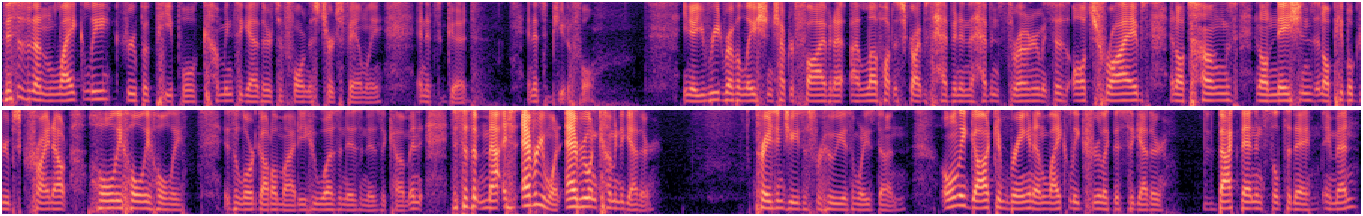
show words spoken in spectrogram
This is an unlikely group of people coming together to form this church family, and it's good and it's beautiful. You know, you read Revelation chapter 5, and I, I, love how it describes heaven and the heaven's throne room. It says, All tribes and all tongues and all nations and all people groups crying out, Holy, holy, holy is the Lord God Almighty, who was and is and is to come. And it just doesn't matter. It's everyone, everyone coming together, praising Jesus for who he is and what he's done. Only God can bring an unlikely crew like this together, back then and still today. Amen?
